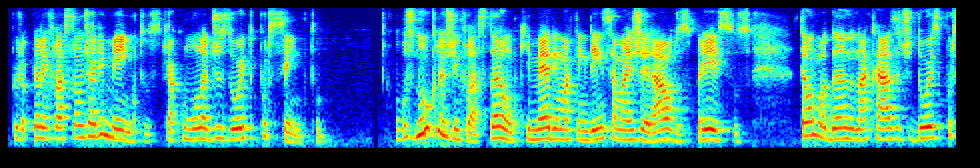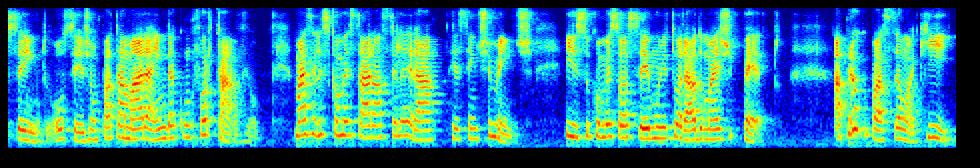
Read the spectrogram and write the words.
por, pela inflação de alimentos, que acumula 18%. Os núcleos de inflação, que medem uma tendência mais geral dos preços, estão rodando na casa de 2%, ou seja, um patamar ainda confortável. Mas eles começaram a acelerar recentemente, e isso começou a ser monitorado mais de perto. A preocupação aqui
